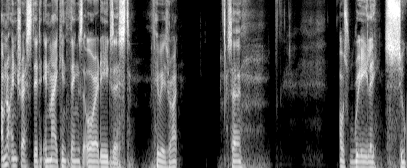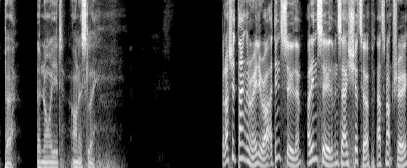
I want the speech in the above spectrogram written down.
I'm not interested in making things that already exist. Who is, right? So I was really super annoyed, honestly. But I should thank them, really, right? I didn't sue them. I didn't sue them and say, shut up. That's not true.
